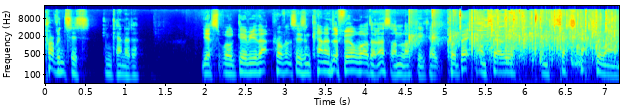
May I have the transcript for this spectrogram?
provinces in Canada. Yes, we'll give you that. Provinces in Canada, Phill. Well done. That's unlucky, Kate. Quebec, Ontario, and Saskatchewan.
